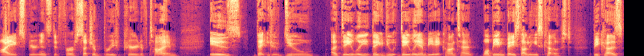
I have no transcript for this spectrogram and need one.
I experienced it for such a brief period of time is that you do a daily that you do daily NBA content while being based on the East Coast because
